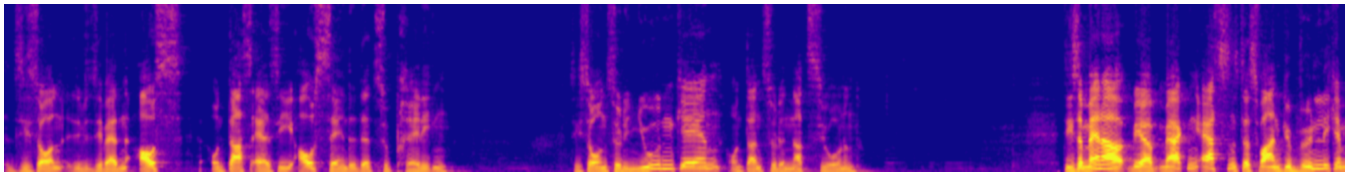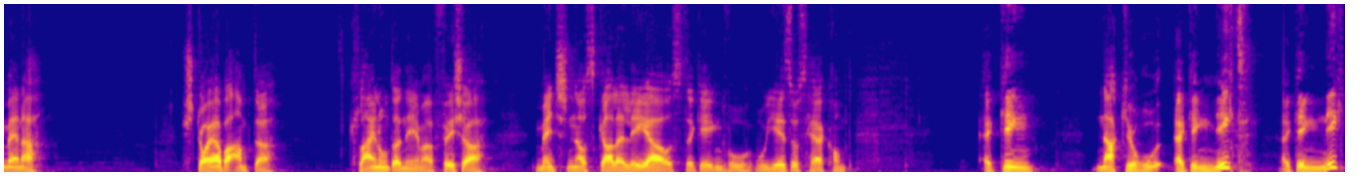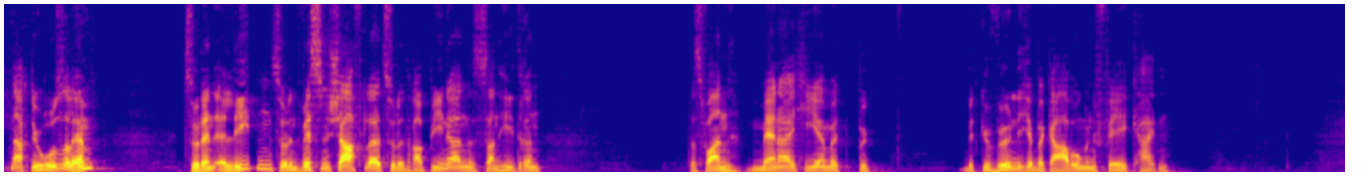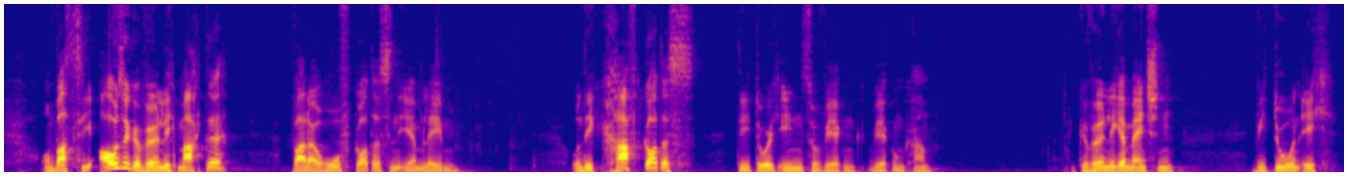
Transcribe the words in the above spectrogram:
Sie, sollen, sie werden aus, und dass er sie aussendete, zu predigen. Sie sollen zu den Juden gehen und dann zu den Nationen. Diese Männer, wir merken erstens, das waren gewöhnliche Männer. Steuerbeamter, Kleinunternehmer, Fischer, Menschen aus Galiläa, aus der Gegend, wo, wo Jesus herkommt. Er ging, nach Jeru er ging nicht er ging nicht nach Jerusalem zu den Eliten, zu den Wissenschaftlern, zu den Rabbinern, des Sanhedrin. Das waren Männer hier mit, mit gewöhnlichen Begabungen und Fähigkeiten. Und was sie außergewöhnlich machte, war der Ruf Gottes in ihrem Leben und die Kraft Gottes, die durch ihn zur Wirkung kam. Gewöhnliche Menschen wie du und ich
